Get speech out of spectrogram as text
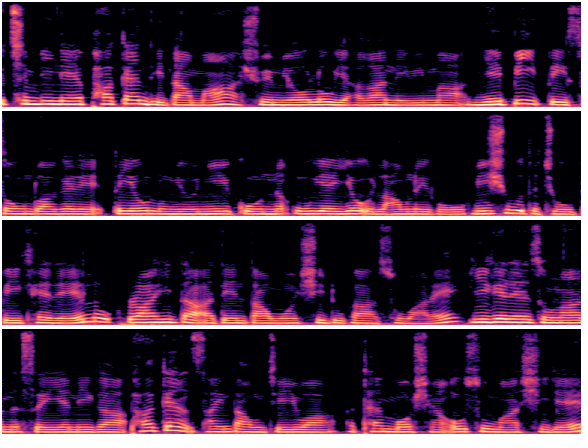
ကချင်ပြည်နယ်ဖားကန့်ဒေသမှာရွှေမျိုးလောက်ရာကနေပြီးမှမြေပိတေဆုံးသွားခဲ့တဲ့တရုတ်လူမျိုးညီကိုနှစ်ဦးရဲ့ရုပ်အလောင်းတွေကိုမိရှုတကြိုပေးခဲ့တယ်လို့ပရာဟိတအတင်းတာဝန်ရှိသူကဆိုပါတယ်။ပြီးခဲ့တဲ့ဇွန်လ20ရက်နေ့ကဖားကန့်ဆိုင်းတောင်ကျေးရွာအထက်မော်ရှန်အုပ်စုမှာရှိတဲ့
